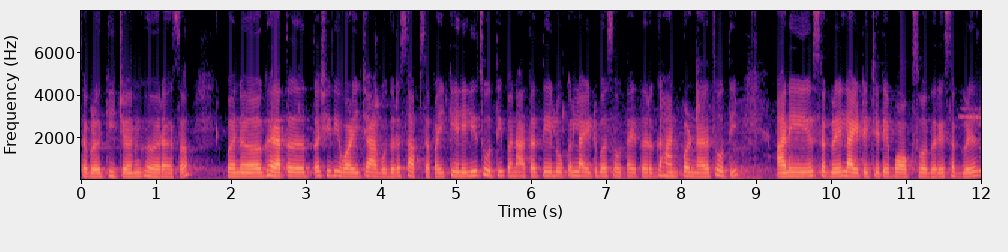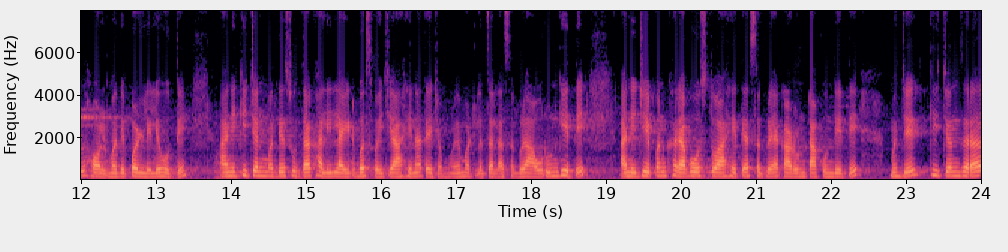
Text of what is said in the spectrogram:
सगळं किचन घर असं. पण घरात तशी दिवाळीच्या अगोदर साफसफाई केलेलीच होती. पण आता ते लोक लाइट बसवत आहे तर घाण पडणारच होती. आणि सगळे लाईटीचे ते बॉक्स वगैरे सगळे हॉलमध्ये पडलेले होते. आणि किचनमध्ये सुद्धा खाली लाइट बसवायची आहे ना त्याच्यामुळे म्हटलं चला सगळं आवरून घेते. आणि जे पण खराब वस्तू आहे त्या सगळ्या काढून टाकून देते. म्हणजे किचन जरा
